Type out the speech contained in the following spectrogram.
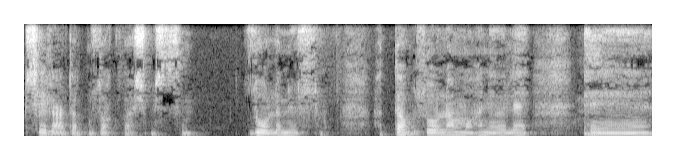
Bir şeylerden uzaklaşmışsın. Zorlanıyorsun. Hatta bu zorlanma hani öyle eee,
